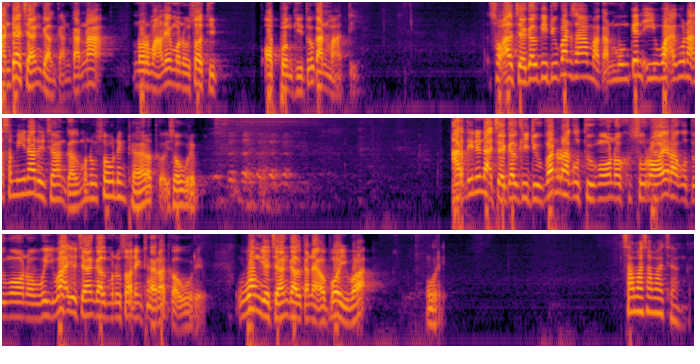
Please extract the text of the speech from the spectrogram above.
Anda janggal kan karena normalnya manusia di obong gitu kan mati. Soal jagal kehidupan sama kan mungkin iwak itu nak seminar di janggal manusia ning darat kok iso urip. Artinya nak jagal kehidupan ora kudu ngono, suroe ora kudu ngono. Iwak ya janggal manusa ning darat kok urip. Wong ya janggal kena apa iwak urip. Sama-sama janggal.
